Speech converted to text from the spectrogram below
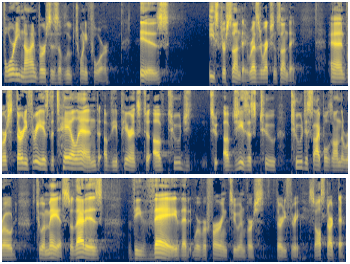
49 verses of Luke 24 is Easter Sunday, Resurrection Sunday. And verse 33 is the tail end of the appearance to, of, two, to, of Jesus to two disciples on the road to Emmaus. So that is the they that we're referring to in verse 33. So I'll start there.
